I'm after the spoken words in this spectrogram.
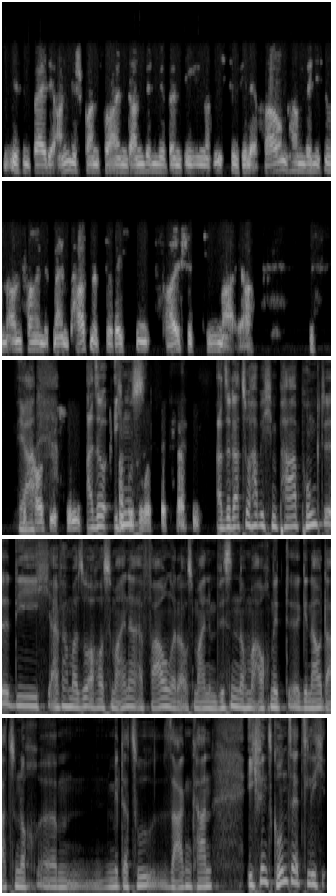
Wir sind beide angespannt, vor allem dann, wenn wir beim Segeln noch nicht so viel Erfahrung haben. Wenn ich nun anfange, mit meinem Partner zu rechten, falsches Thema, ja. Ja, also ich muss, also dazu habe ich ein paar Punkte, die ich einfach mal so auch aus meiner Erfahrung oder aus meinem Wissen nochmal auch mit äh, genau dazu noch ähm, mit dazu sagen kann. Ich finde es grundsätzlich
